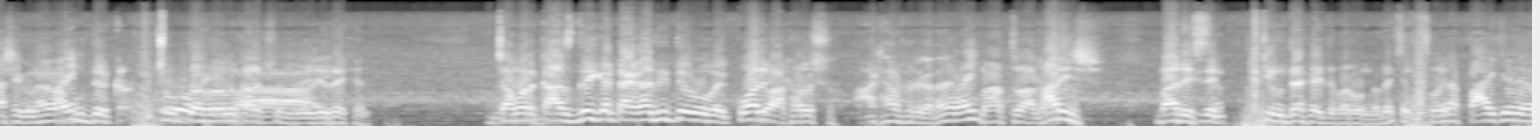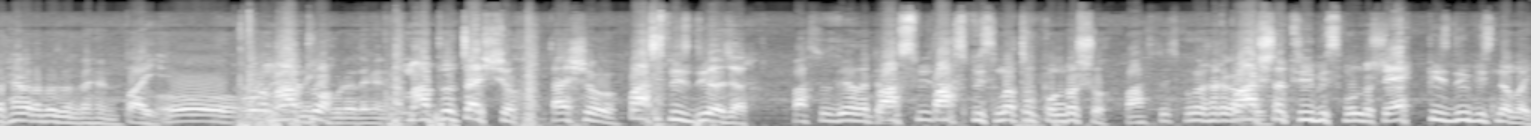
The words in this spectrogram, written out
আসে গুলো হ্যাঁ ভাই? আপুদের চোখ দাঁড়ানো কালেকশন এই যে দেখেন। জামার কাজ দিকে টাকা দিতে হবে ভাই কোয়ালিটি আঠারোশো। আঠারোশো টাকা তাই ভাই? মাত্র বারিশ। কেউ দেখাইতে পারব না দেখেন পাইকারি ব্যবসা দেখেন। পাই। ও মাত্র চারশো। চারশো। পাঁচ পিস দুই হাজার। পাঁচশো দুই হাজার টাকা। পাঁচ পিস মাত্র পনেরোশো। পাঁচ পিস পনেরোশো টাকা। পাঁচটা থ্রি পিস পনেরোশো। এক পিস দুই পিস না ভাই।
